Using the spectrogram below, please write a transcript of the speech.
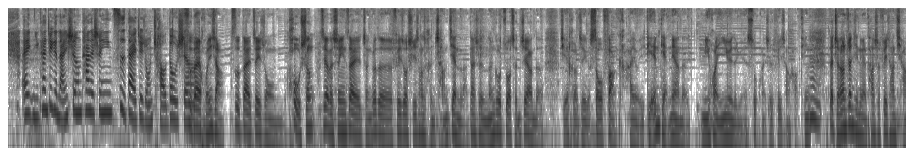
哎，你看这个男生，他的声音自带这种炒豆声，自带混响，自带这种后声，这样的声音在整个的非洲实际上是很常见的了。但是能够做成这样的结合这个 soul funk，还有一点点那样的迷幻音乐的元素，还是非常好听。嗯，在整张专辑里面，它是非常抢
